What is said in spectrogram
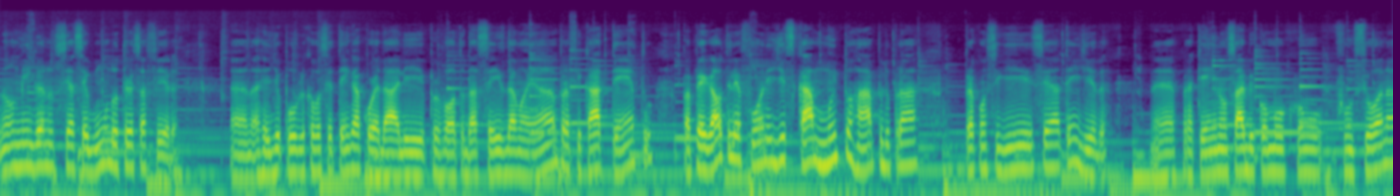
não me engano se é segunda ou terça-feira. É, na rede pública você tem que acordar ali por volta das 6 da manhã para ficar atento, para pegar o telefone e discar muito rápido para conseguir ser atendida. Né? Para quem não sabe como, como funciona,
